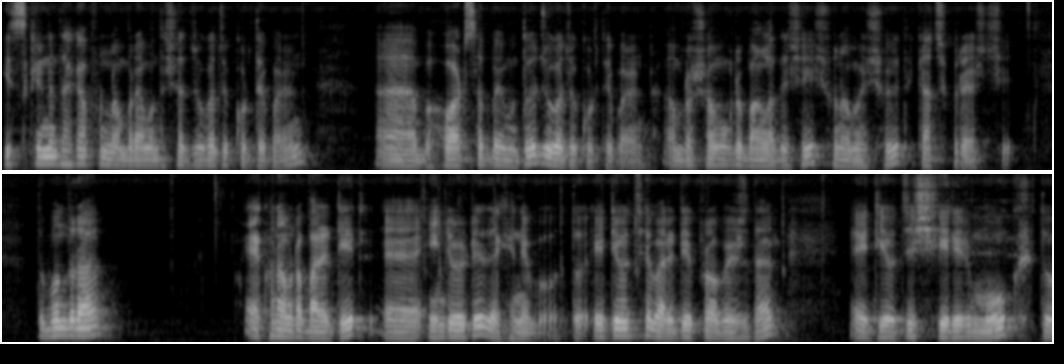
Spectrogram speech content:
স্ক্রিনে থাকা ফোন নাম্বারে আমাদের সাথে যোগাযোগ করতে পারেন বা হোয়াটসঅ্যাপ বা মধ্যেও যোগাযোগ করতে পারেন। আমরা সমগ্র বাংলাদেশে সুনামের সহিত কাজ করে আসছি। তো বন্ধুরা, এখন আমরা বাড়িটির ইন্টেরিয়রটি দেখে নেব। তো এটি হচ্ছে বাড়িটির প্রবেশদ্বার। এটি হচ্ছে সিঁড়ির মুখ, তো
